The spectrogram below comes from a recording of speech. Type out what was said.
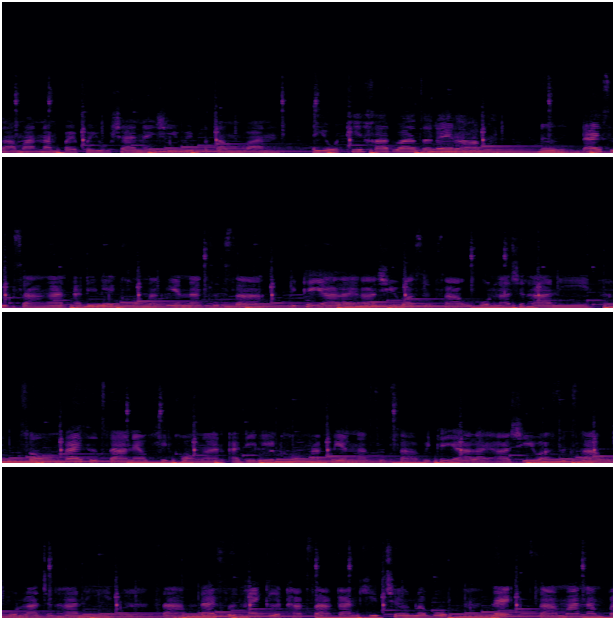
สามารถนำไปประยุกต์ใช้ในชีวิตประจำวัน ประโยชน์ที่คาดว่าจะได้รับ 1. ได้ศึกษางานอดิเรกของนักเรียนนักศึกษา วิทยาลัยอาชีวศึกษาอุบลราชธานี 2. ได้ศึกษาแนวคิดของงานอดิเรกของนักเรียนนักศึกษา วิทยาลัยอาชีวศึกษาอุบลราชธานี 3. ได้ฝึกให้เกิดทักษะการคิดเชิงระบบ และสามารถนำไป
